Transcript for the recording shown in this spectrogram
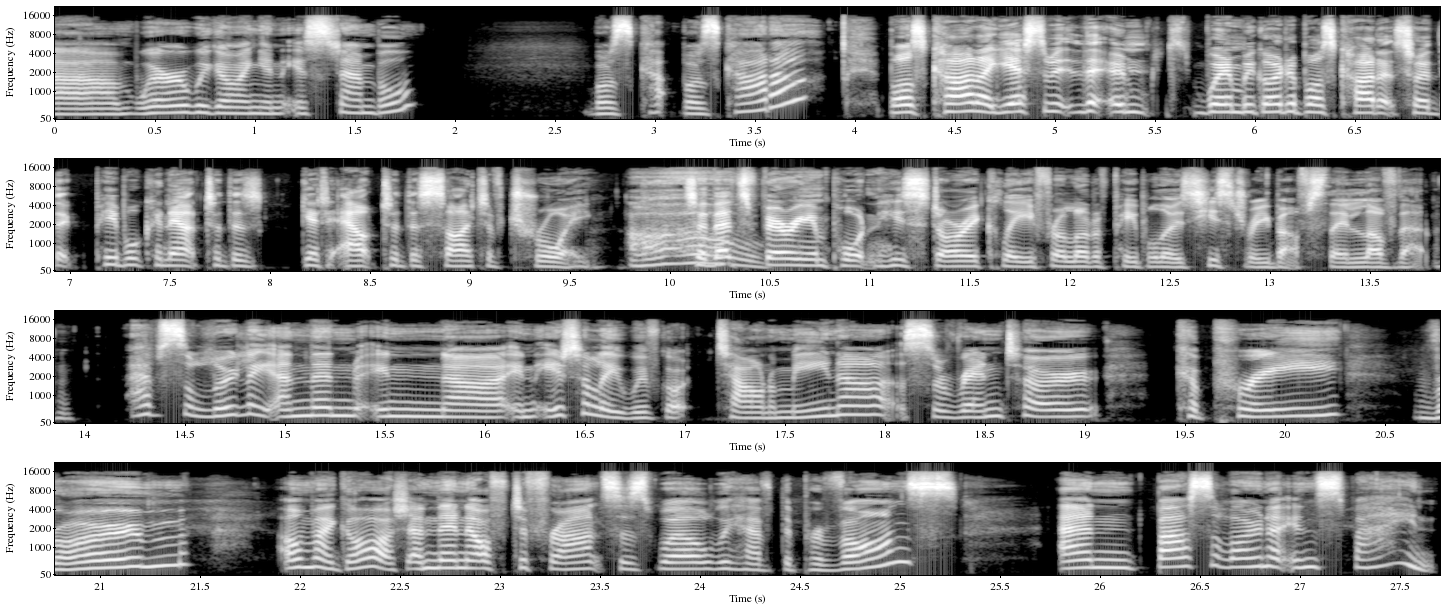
Um, where are we going in Istanbul? Boskara? Boskata, yes. um, When we go to Boskata, so that people can out to the get out to the site of Troy. Oh, So that's very important historically for a lot of people. Those history buffs, they love that. absolutely. And then in uh, in Italy, we've got Taormina, Sorrento, Capri, Rome. Oh my gosh! And then off to France as well. We have the Provence and Barcelona in Spain.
